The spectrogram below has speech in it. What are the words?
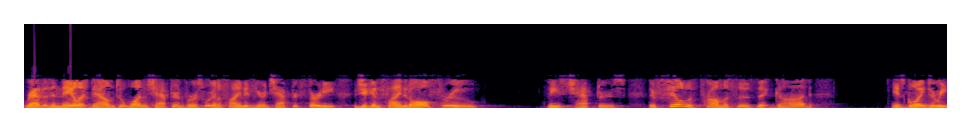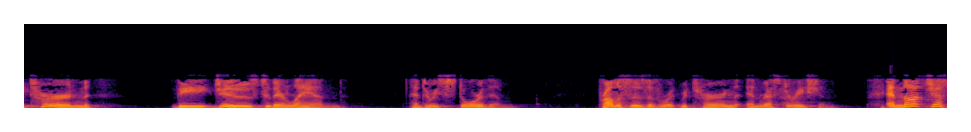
Rather than nail it down to one chapter and verse, we're going to find it here in chapter 30, but you can find it all through these chapters. They're filled with promises that God is going to return the Jews to their land and to restore them. Promises of return and restoration. And not just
